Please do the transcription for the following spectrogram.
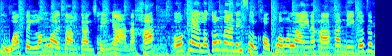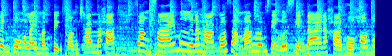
ถือว่าเป็นร่องรอยตามการใช้งานนะคะ โอเค แล้วก็มาในส่วนของพวงมาลัยนะคะคันนี้ก็จะเป็นพวงมาลัยมันติฟังก์ชันนะคะ ฝั่งซ้ายมือนะคะ ก็สามารถเพิ่มเสียงลดเสียงได้นะคะ โทรเข้าโทร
